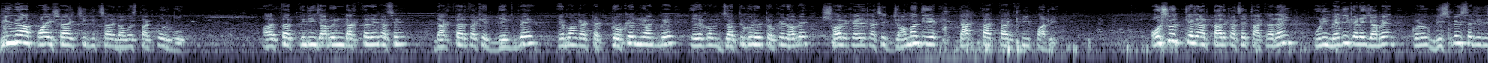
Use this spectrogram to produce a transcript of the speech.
বিনা পয়সায় চিকিৎসার ব্যবস্থা করব। অর্থাৎ তিনি যাবেন ডাক্তারের কাছে ডাক্তার তাকে দেখবে এবং একটা টোকেন রাখবে। এরকম যতগুলো টোকেন হবে, সরকারের কাছে জমা দিয়ে ডাক্তার তার ফি পাবে। ওষুধ কেনার তার কাছে টাকা নাই, উনি মেডিকেলে যাবেন, কোনো ডিসপেন্সারিতে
